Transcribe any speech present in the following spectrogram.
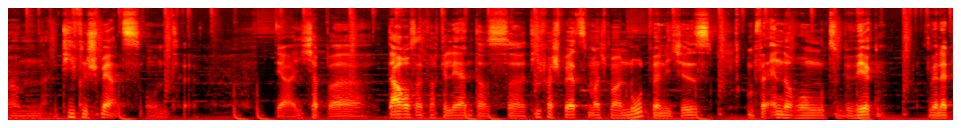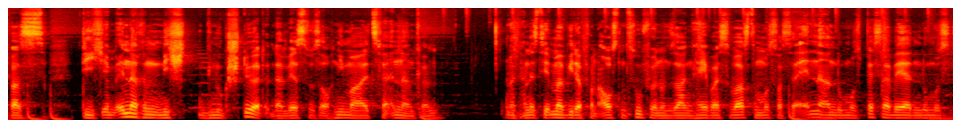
ähm, einen tiefen Schmerz. Und äh, ja, ich habe äh, daraus einfach gelernt, dass äh, tiefer Schmerz manchmal notwendig ist, um Veränderungen zu bewirken. Wenn etwas dich im Inneren nicht genug stört, dann wirst du es auch niemals verändern können. Man kann es dir immer wieder von außen zuführen und sagen, hey, weißt du was, du musst was verändern, du musst besser werden, du musst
